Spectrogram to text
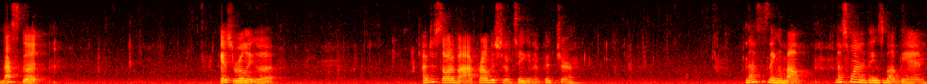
That's good. It's really good. I just thought about it. I probably should have taken a picture. That's the thing about, that's one of the things about being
